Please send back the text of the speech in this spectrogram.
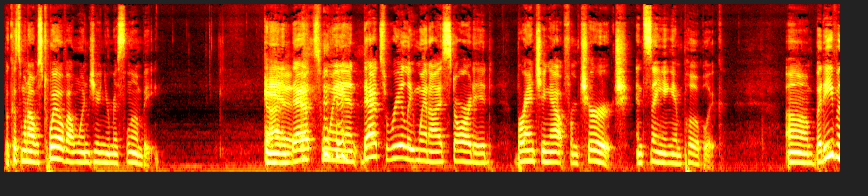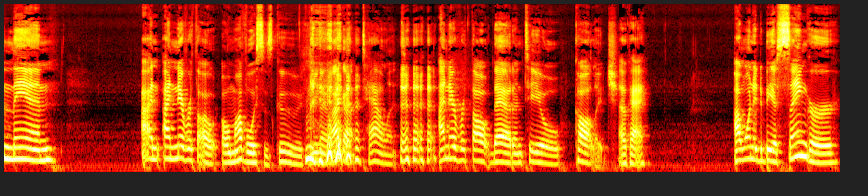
because when I was 12, I won Junior Miss Lumbee. and it. that's when, that's really when I started branching out from church and singing in public. Um, but even then, I I never thought, oh, my voice is good. You know, I got talent. I never thought that until college. Okay. I wanted to be a singer.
